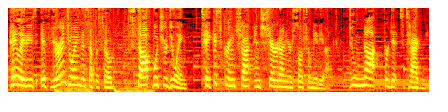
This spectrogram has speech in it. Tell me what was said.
Hey ladies, if you're enjoying this episode, stop what you're doing. Take a screenshot and share it on your social media do not forget to tag me.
